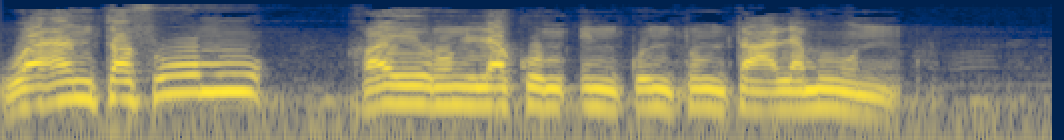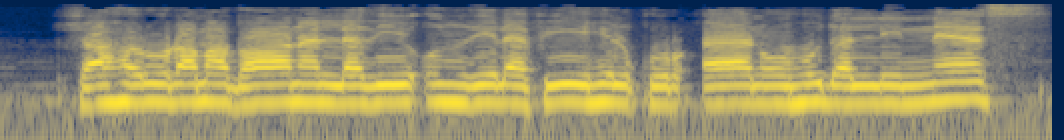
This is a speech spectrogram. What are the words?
وأن تصوموا خير لكم إن كنتم تعلمون. شهر رمضان الذي أنزل فيه القرآن هدى للناس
